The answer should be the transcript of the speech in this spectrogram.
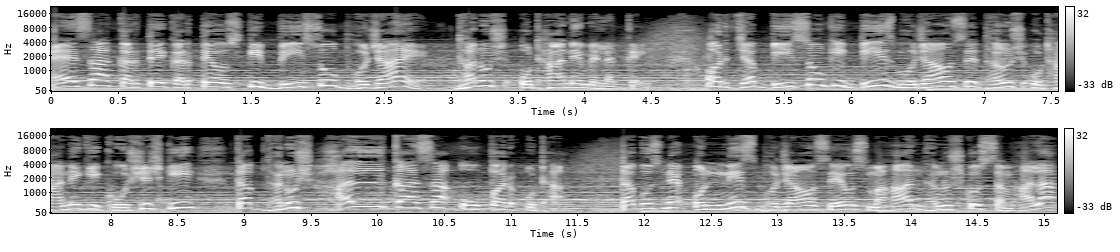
ऐसा करते करते उसकी बीसों भुजाएँ धनुष उठाने में लग गई। और जब बीसों की बीस भुजाओं से धनुष उठाने की कोशिश की, तब धनुष हल्का सा ऊपर उठा। तब उसने 19 भुजाओं से उस महान धनुष को संभाला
